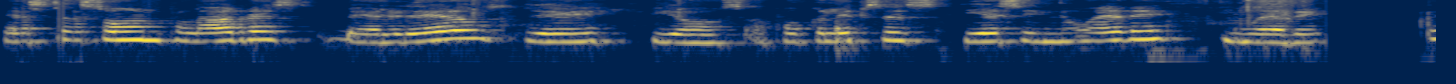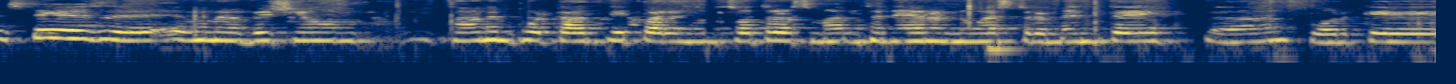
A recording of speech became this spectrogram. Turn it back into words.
Estas son palabras verdaderas de Dios. Apocalipsis 19, 9. Esta es eh, una visión tan importante para nosotros mantener en nuestra mente, porque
